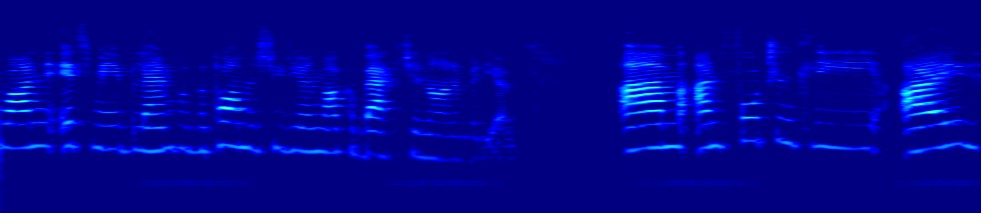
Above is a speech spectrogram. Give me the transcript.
everyone, it's me, Blaine for the Palmer Studio and welcome back to another video. Um, unfortunately, I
